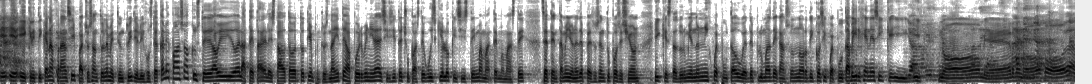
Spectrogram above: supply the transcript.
y, y- y- y critican a Francia y Pacho Santos le metió un tuit y le dijo, ¿usted qué le pasa? Que usted ha vivido de la teta del Estado todo tanto tiempo. Entonces nadie te va a poder venir a decir si te chupaste whisky o lo que hiciste y mamá, te mamaste 70 millones de pesos en tu posesión y que estás durmiendo en un hijo de puta de plumas de gansos nórdicos, hijo de puta vírgenes y que... y- Yo y- no mierda, no jodas.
